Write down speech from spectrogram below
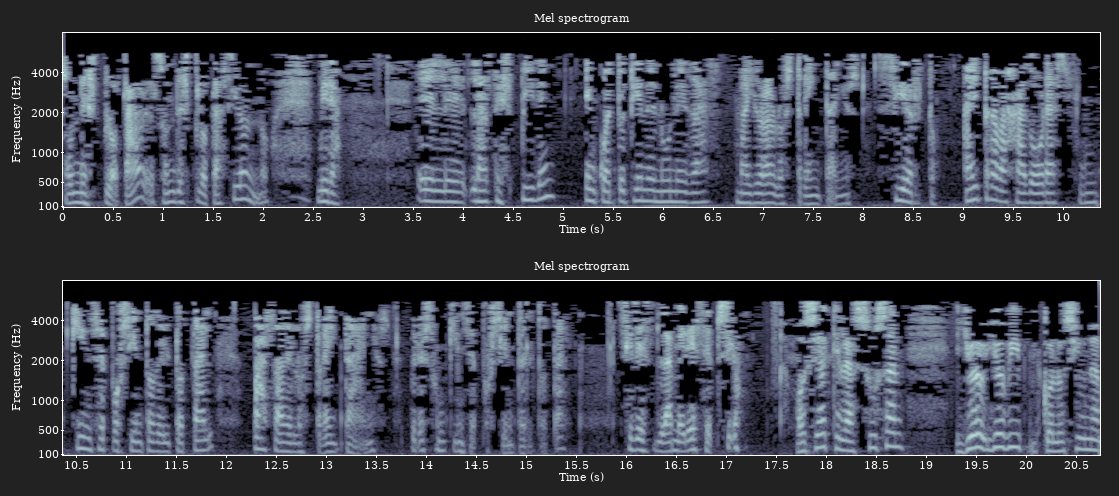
son explotables, son de explotación, ¿no? Mira, eh, las despiden en cuanto tienen una edad mayor a los 30 años. Cierto, hay trabajadoras, un 15% del total pasa de los 30 años, pero es un 15% del total. Si es la mera excepción. O sea que las usan. Yo, yo vi, conocí una,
